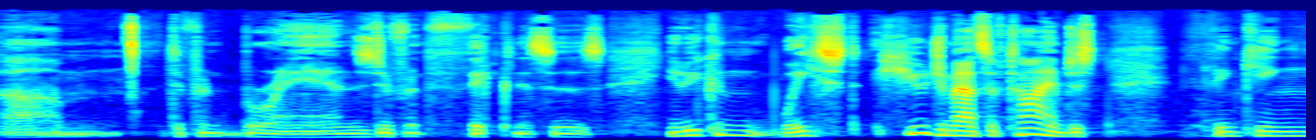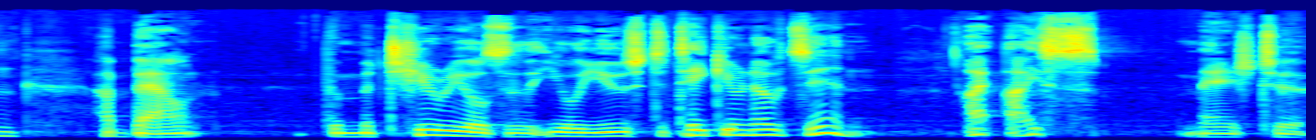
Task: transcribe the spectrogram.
um, different brands, different thicknesses. You know, you can waste huge amounts of time just thinking about the materials that you'll use to take your notes in. I, I managed to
